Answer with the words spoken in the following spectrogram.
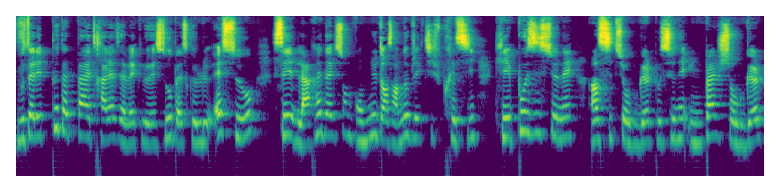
vous allez peut-être pas être à l'aise avec le SEO parce que le SEO, c'est la rédaction de contenu dans un objectif précis qui est positionner un site sur Google, positionner une page sur Google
